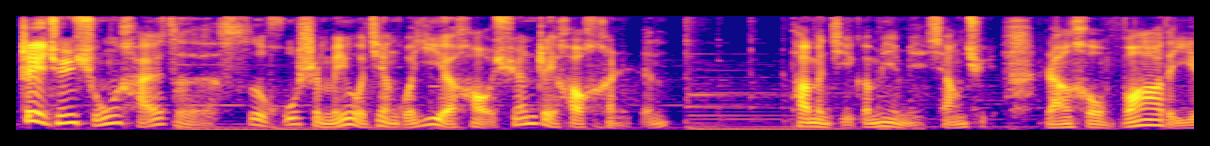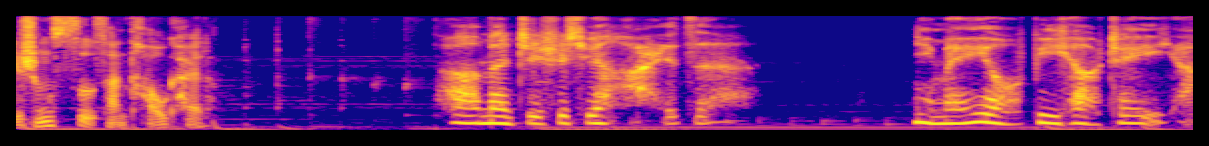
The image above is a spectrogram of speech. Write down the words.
这群熊孩子似乎是没有见过叶浩轩这号狠人，他们几个面面相觑，然后哇的一声四散逃开了。他们只是群孩子，你没有必要这样。”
